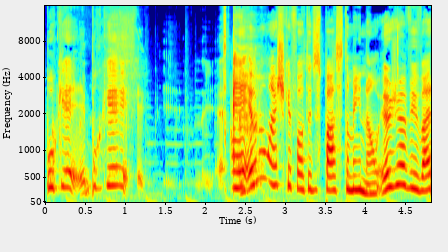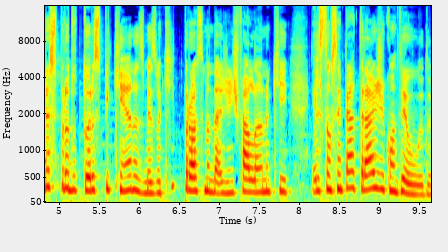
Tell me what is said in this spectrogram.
Porque, porque É, eu não acho que é falta de espaço também, não. Eu já vi várias produtoras pequenas mesmo aqui próxima da gente falando que eles estão sempre atrás de conteúdo.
